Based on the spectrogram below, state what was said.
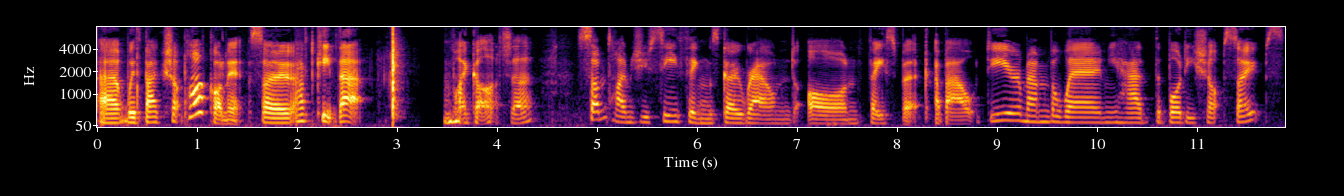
uh, with Bagshot Park on it. So I have to keep that my garter. Sometimes you see things go round on Facebook about, do you remember when you had the Body Shop soaps?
